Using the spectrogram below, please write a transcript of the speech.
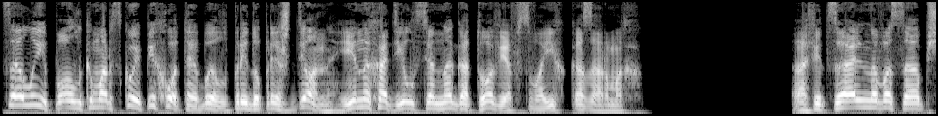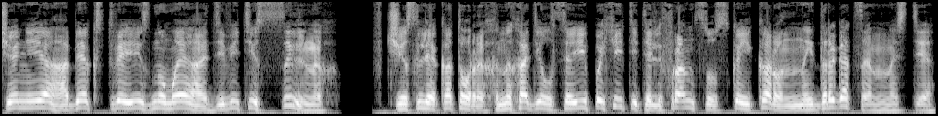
целый полк морской пехоты был предупрежден и находился наготове в своих казармах. Официального сообщения о бегстве из Нумеа девяти ссыльных, в числе которых находился и похититель французской коронной драгоценности,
